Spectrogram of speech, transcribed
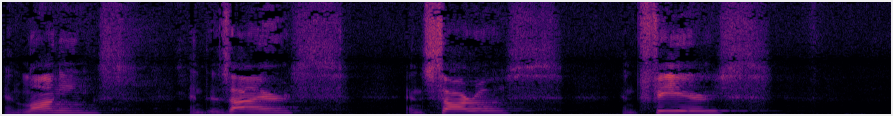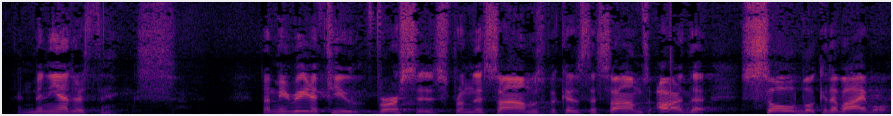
and longings and desires and sorrows and fears and many other things. Let me read a few verses from the Psalms because the Psalms are the soul book of the Bible.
